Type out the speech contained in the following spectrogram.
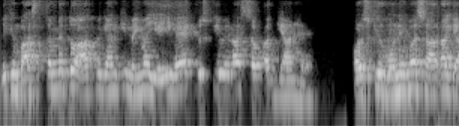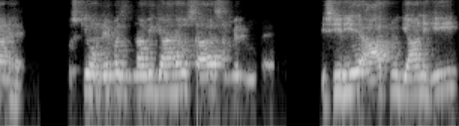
लेकिन वास्तव में तो आत्मज्ञान की महिमा यही है कि उसके बिना सब अज्ञान है और उसके होने पर सारा ज्ञान है। उसके होने पर जितना भी ज्ञान है, वो सारा सम्यक रूप है। इसीलिए आत्मज्ञान ही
